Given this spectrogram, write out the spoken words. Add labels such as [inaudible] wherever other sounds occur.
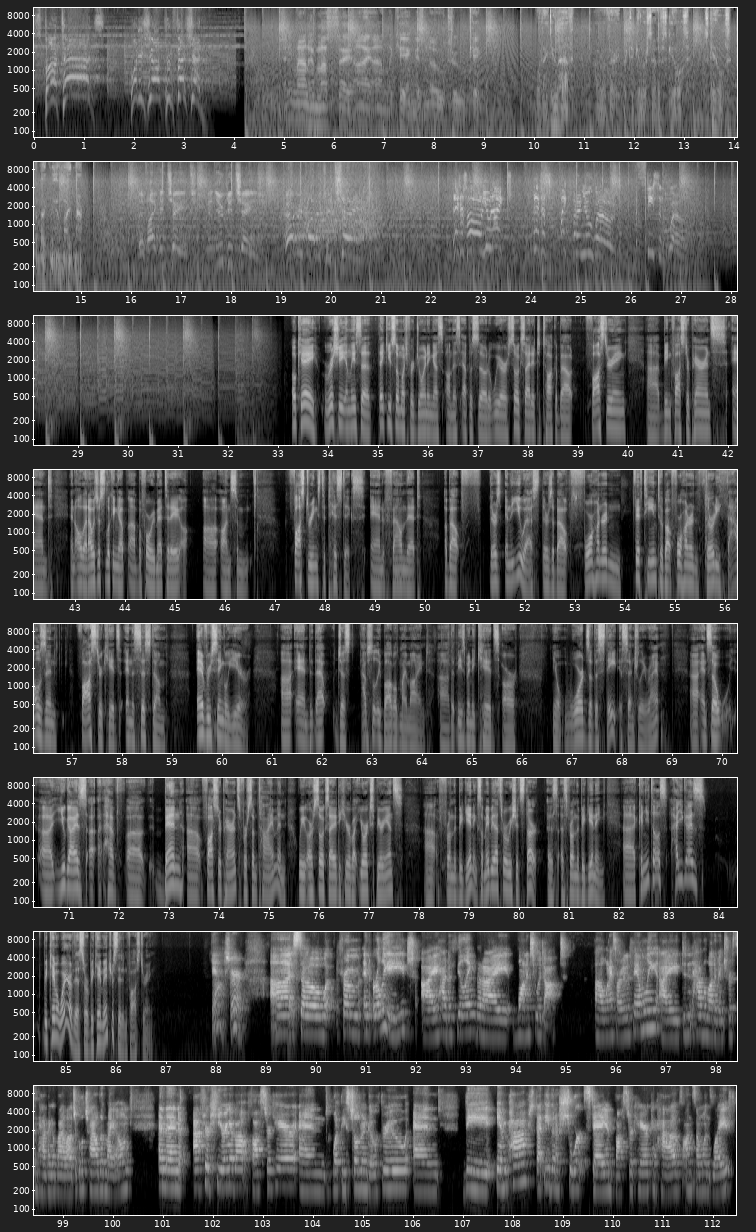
Spartans! What is your profession? Any man who must say, I am the king, is no true king. What I do have are a very particular set of skills. Skills that make me a nightmare. If I can change, then you can change. Everybody can change! Let us all unite! Let us fight for a new world, a decent world. Okay, Rishi and Lisa, thank you so much for joining us on this episode. We are so excited to talk about fostering, uh, being foster parents, and and all that. I was just looking up uh, before we met today uh, on some fostering statistics and found that about f- there's in the U.S. there's about 415 to about 430,000 foster kids in the system every single year. Uh, and that just absolutely boggled my mind uh, that these many kids are, you know, wards of the state essentially, right? Uh, and so uh, you guys uh, have uh, been foster parents for some time, and we are so excited to hear about your experience from the beginning. So maybe that's where we should start, as, as from the beginning. can you tell us how you guys became aware of this or became interested in fostering? Yeah, sure. Uh, so, from an early age, I had a feeling that I wanted to adopt. Uh, when I started a family, I didn't have a lot of interest in having a biological child of my own. And then, after hearing about foster care and what these children go through, and the impact that even a short stay in foster care can have on someone's life,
